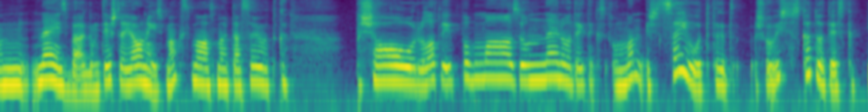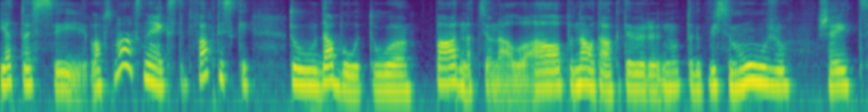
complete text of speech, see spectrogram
un neizbēgam tieši tā jaunības maksimālismā ir tā sajūta, ka pa šauru, Latvija pa mazu un nenotiek nekas. Un man ir sajūta, tagad šo visu skatoties, ka, ja tu esi labs mākslinieks, tad faktiski tu dabū to pārnacionālo elpu. Nav tā, ka tev ir nu, visu mūžu šeit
